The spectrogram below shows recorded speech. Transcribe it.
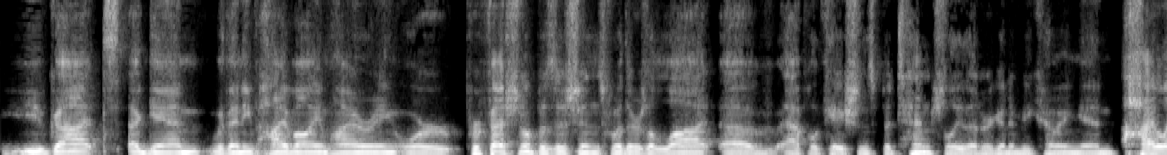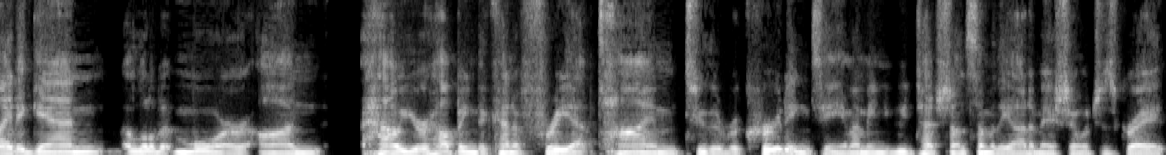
you've got, again, with any high volume hiring or professional positions where there's a lot of applications potentially that are going to be coming in, highlight again a little bit more on how you're helping to kind of free up time to the recruiting team. I mean, we touched on some of the automation, which is great,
